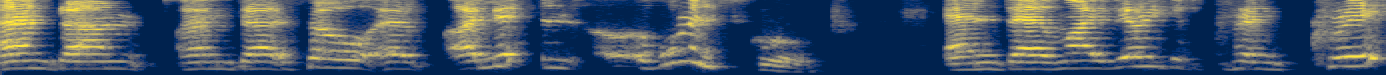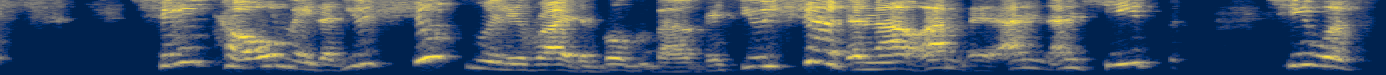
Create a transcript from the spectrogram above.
and um, and uh, so uh, I met an, a women's group, and uh, my very good friend Chris she told me that you should really write a book about this. You should. And now I'm and, and she she was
